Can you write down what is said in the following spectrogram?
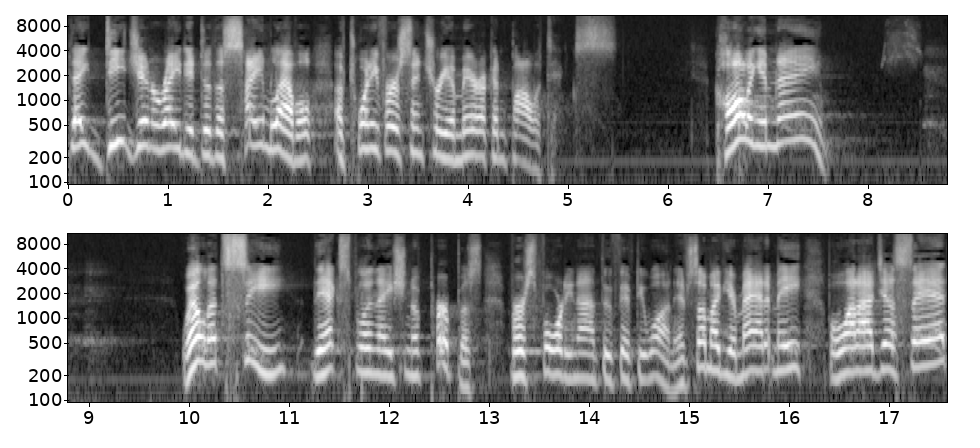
they degenerated to the same level of 21st century American politics, calling him names. Well, let's see the explanation of purpose, verse 49 through 51. If some of you are mad at me for what I just said,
